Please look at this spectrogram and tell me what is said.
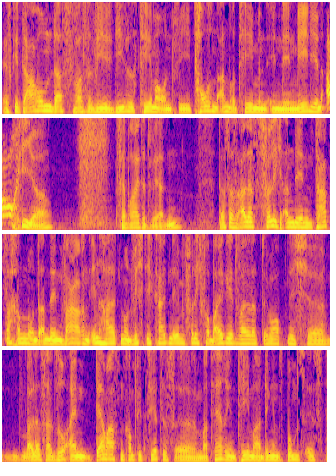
Es geht darum, dass was wie dieses Thema und wie tausend andere Themen in den Medien, auch hier, verbreitet werden, dass das alles völlig an den Tatsachen und an den wahren Inhalten und Wichtigkeiten eben völlig vorbeigeht, weil das überhaupt nicht, äh, weil das halt so ein dermaßen kompliziertes äh, Materienthema, Dingensbums ist,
